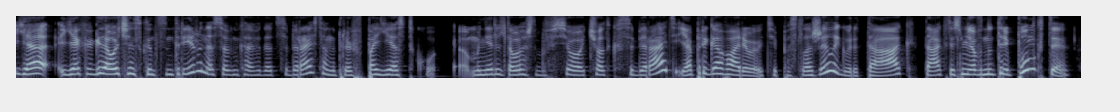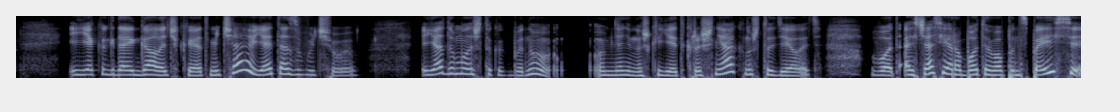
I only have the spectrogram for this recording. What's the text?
Я, я когда очень сконцентрирована, особенно когда собираюсь, там, например, в поездку, э, мне для того, чтобы все четко собирать, я приговариваю, типа, сложила и говорю, так, так. То есть у меня внутри пункты, и я, когда и галочкой отмечаю, я это озвучиваю. И я думала, что как бы, ну, у меня немножко едет крышняк, ну что делать? Вот. А сейчас я работаю в open space,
